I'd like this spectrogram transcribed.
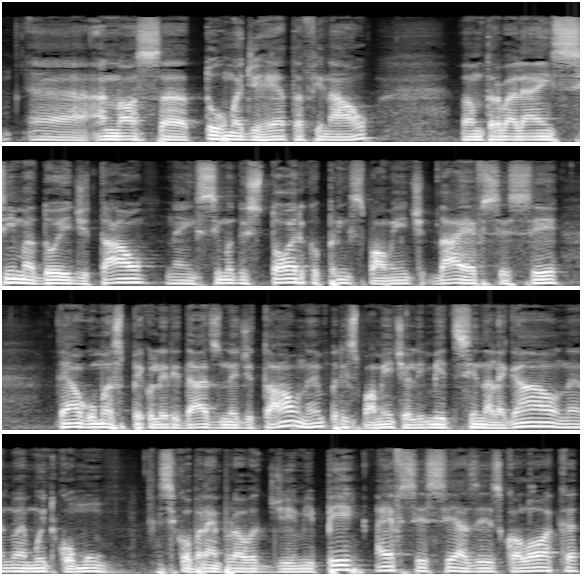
uh, a nossa turma de reta final. Vamos trabalhar em cima do edital, né, em cima do histórico, principalmente da FCC. Tem algumas peculiaridades no edital, né, principalmente ali medicina legal, né, não é muito comum se cobrar em prova de MP. A FCC às vezes coloca.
